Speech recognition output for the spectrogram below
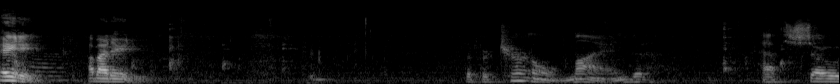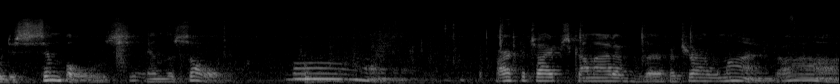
No, no. Eighty. How about eighty? The paternal mind hath sowed symbols in the soul. Oh. Archetypes come out of the paternal mind. Ah.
